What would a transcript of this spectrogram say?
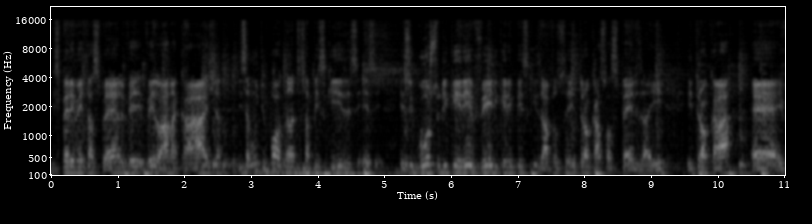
experimenta as peles, vê, vê lá na caixa. Isso é muito importante, essa pesquisa, esse, esse, esse gosto de querer ver, de querer pesquisar, para você trocar suas peles aí e trocar é, e,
